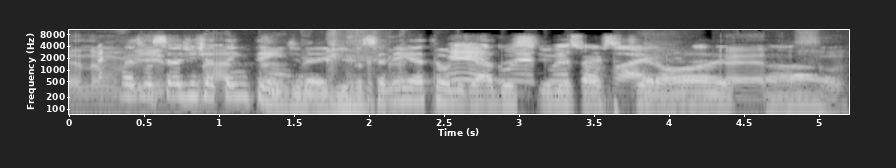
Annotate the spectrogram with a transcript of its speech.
eu não Mas vi você a gente nada. até entende, né, Gui? Você nem é tão É, ligado não a é- esse não é universo de herói. É, não sou.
